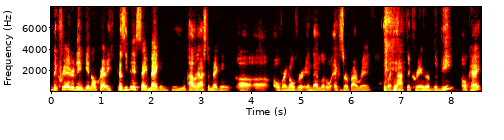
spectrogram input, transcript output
the creator didn't get no credit because he did say Megan. He apologized to Megan uh, uh, over and over in that little excerpt I read, but not the creator of the beat. Okay.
